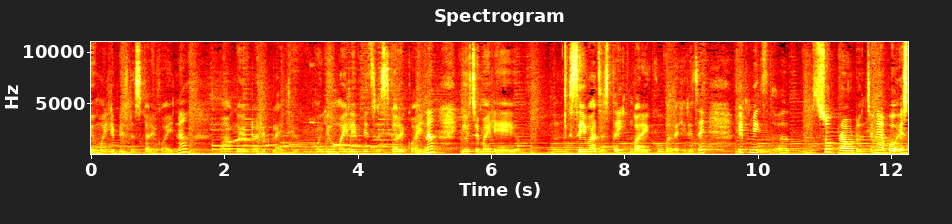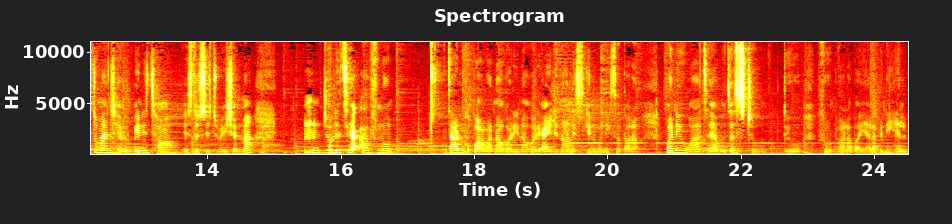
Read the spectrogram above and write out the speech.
यो मैले बिजनेस गरेको होइन। उहाँको एउटा रिप्लाई थियो। यो मैले बिजनेस गरेको होइन। यो चाहिँ मैले सेवा जस्तै गरेको भन्दाखेरि चाहिँ इट मेक्स सो प्राउड हुन्छ नि। अब यस्तो मान्छेहरू पनि छ यस्तो सिचुएसनमा। जसले चाहिँ आफ्नो जानको पर्वाह नगरी नगरी अहिले ननिस्किनु भनेको छ तर पनि उहाँ चाहिँ अब जस्ट त्यो फ्रुटवाला भैयालाई पनि हेल्प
